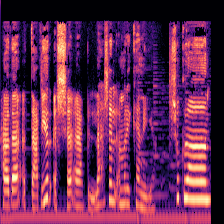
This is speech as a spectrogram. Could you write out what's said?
هذا التعبير الشائع باللهجة الأمريكانية شكرا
